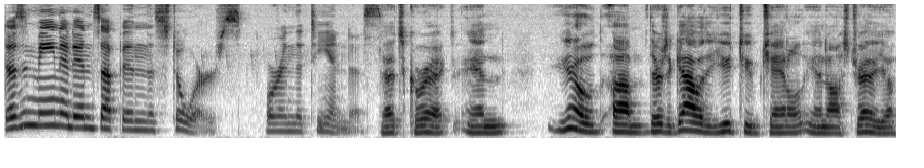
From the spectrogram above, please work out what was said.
Doesn't mean it ends up in the stores or in the tiendas. That's correct. And, you know, um, there's a guy with a YouTube channel in Australia.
